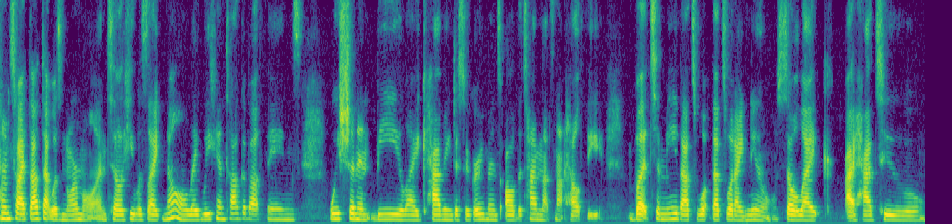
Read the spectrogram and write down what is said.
And so I thought that was normal until he was like, no, like we can talk about things. We shouldn't be like having disagreements all the time. That's not healthy. But to me, that's what that's what I knew. So like I had to,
